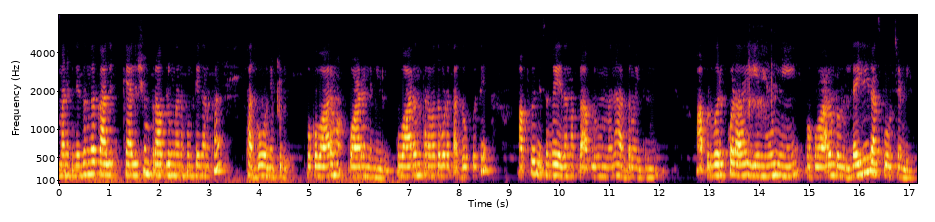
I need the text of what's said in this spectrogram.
మనకు నిజంగా కాలి కాల్షియం ప్రాబ్లం కనుకుంటే కనుక తగ్గవు నొప్పులు. ఒక వారం వాడండి మీరు. వారం తర్వాత కూడా తగ్గకపోతే అప్పుడు నిజంగా ఏదైనా ప్రాబ్లం ఉందని అర్థమవుతుంది అప్పటి వరకు కూడా ఈ నూనెని ఒక వారం రోజులు డైలీ రాసుకోవచ్చండి.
